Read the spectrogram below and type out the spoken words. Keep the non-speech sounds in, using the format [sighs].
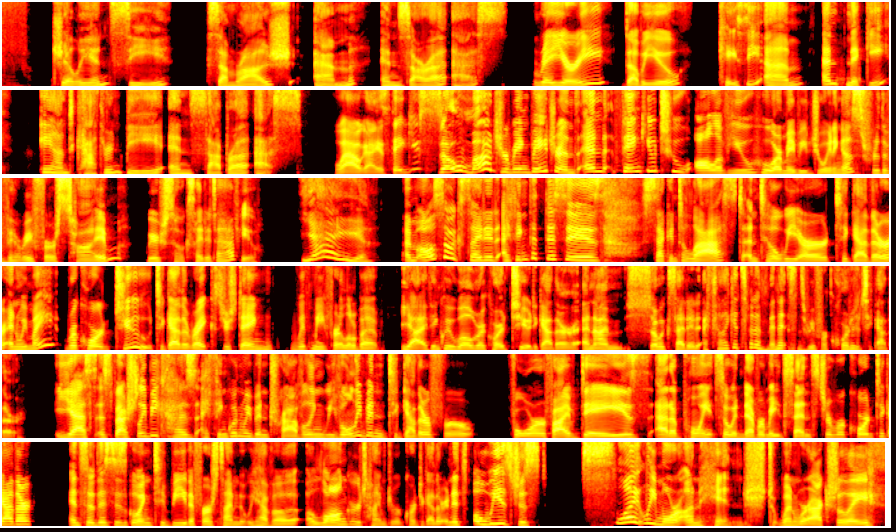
Jillian C., Samraj M., and Zara S., Rayuri W, Casey M, and Nikki. and Catherine B. and Sabra S. Wow, guys, thank you so much for being patrons. And thank you to all of you who are maybe joining us for the very first time. We're so excited to have you. Yay! I'm also excited. I think that this is [sighs] second to last until we are together, and we might record two together, right? Because you're staying with me for a little bit. Yeah, I think we will record two together, and I'm so excited. I feel like it's been a minute since we've recorded together. Yes, especially because I think when we've been traveling, we've only been together for four or five days at a point. So it never made sense to record together. And so this is going to be the first time that we have a, a longer time to record together. And it's always just slightly more unhinged when we're actually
